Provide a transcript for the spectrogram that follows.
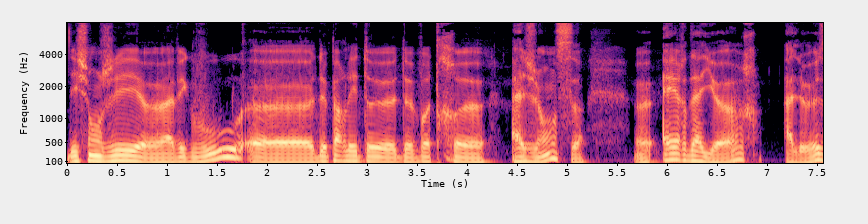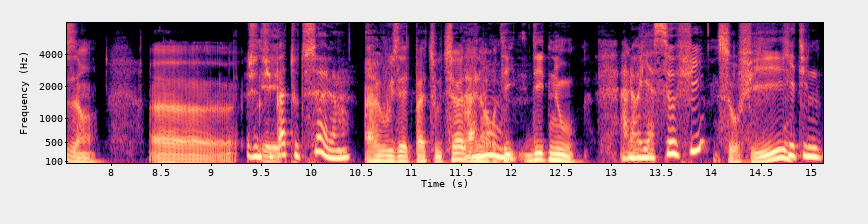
d'échanger euh, avec vous, euh, de parler de, votre euh, agence Air d'ailleurs à Leuze. Euh, je ne suis pas toute seule. Hein. Ah, vous n'êtes pas toute seule. Ah Alors dites-nous. Alors il y a Sophie, Sophie, qui est une,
